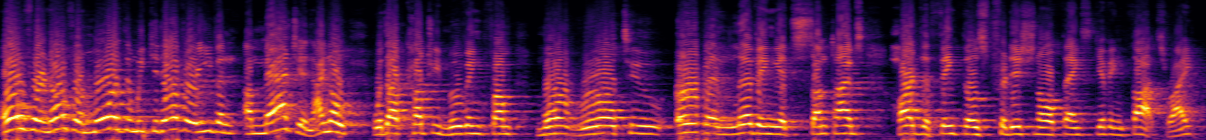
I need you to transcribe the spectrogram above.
Over and over, more than we could ever even imagine. I know with our country moving from more rural to urban living, it's sometimes hard to think those traditional Thanksgiving thoughts, right?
